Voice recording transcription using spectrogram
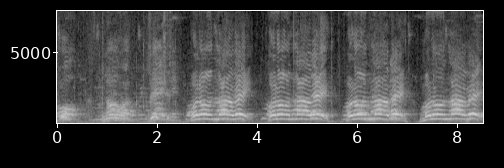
8, 9, 10. Mălon la vei! Mălon la vei! Mălon la vei! Mălon la vei!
